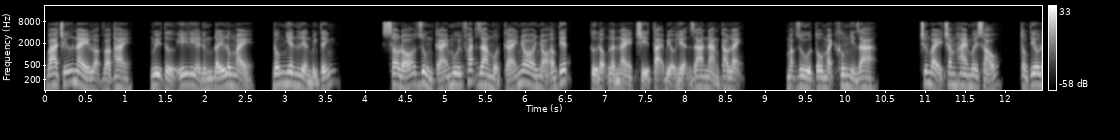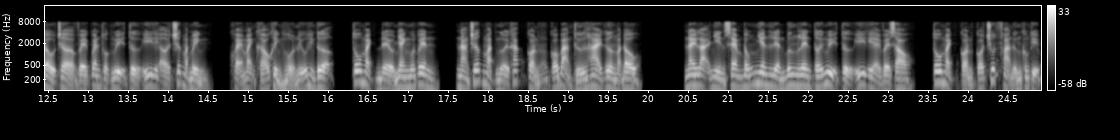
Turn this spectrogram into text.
Ba chữ này lọt vào thai ngụy tử y hề đứng đấy lông mày đông nhiên liền bình tĩnh. Sau đó dùng cái mũi phát ra một cái nho nhỏ âm tiết cử động lần này chỉ tại biểu hiện ra nàng cao lạnh. Mặc dù tô mạch không nhìn ra. Chương 726, tổng tiêu đầu trở về quen thuộc ngụy tử y ở trước mặt mình khỏe mạnh kháo khỉnh hổ nữ hình tượng tô mạch đều nhanh muốn quên nàng trước mặt người khác còn có bản thứ hai gương mặt đâu nay lại nhìn xem đống nhiên liền bưng lên tới ngụy tử y y về sau, tô mạch còn có chút phản ứng không kịp.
